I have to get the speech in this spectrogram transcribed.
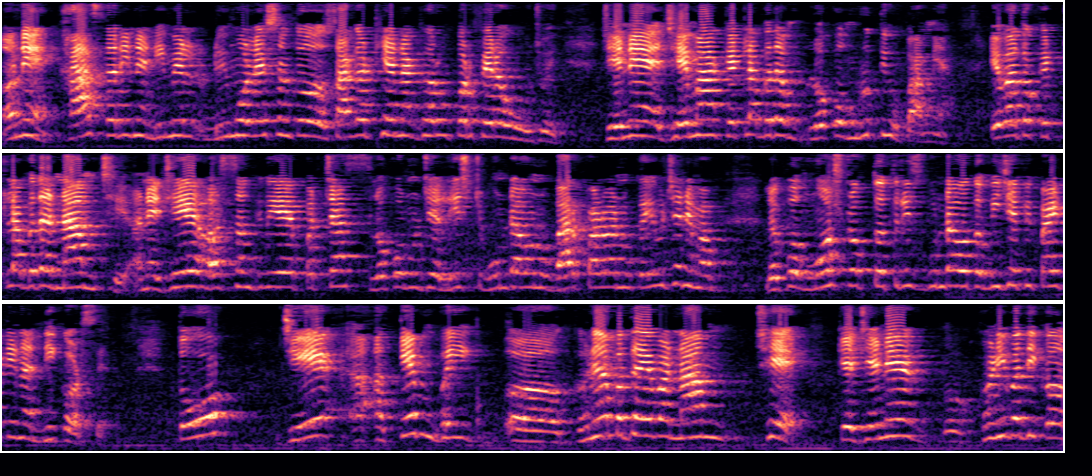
અને ખાસ કરીને ડિમેલ- ડિમોલેશન તો સાગઠિયાના ઘર ઉપર ફેરવવું જોઈએ. જેને, જેમાં કેટલા બધા લોકો મૃત્યુ પામ્યા. એવા તો કેટલા બધા નામ છે. અને જે હર્ષસંઘવીએ પચાસ લોકોનું જે લિસ્ટ ગુંડાઓનું બહાર પાડવાનું કહ્યું છે ને એમાં લગભગ મોસ્ટ ઓફ તો ત્રીસ ગુંડાઓ તો બીજેપી પાર્ટીના જ નીકળશે. તો જે કેમ ભાઈ ઘણા બધા એવા નામ છે કે જેને ઘણી બધી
